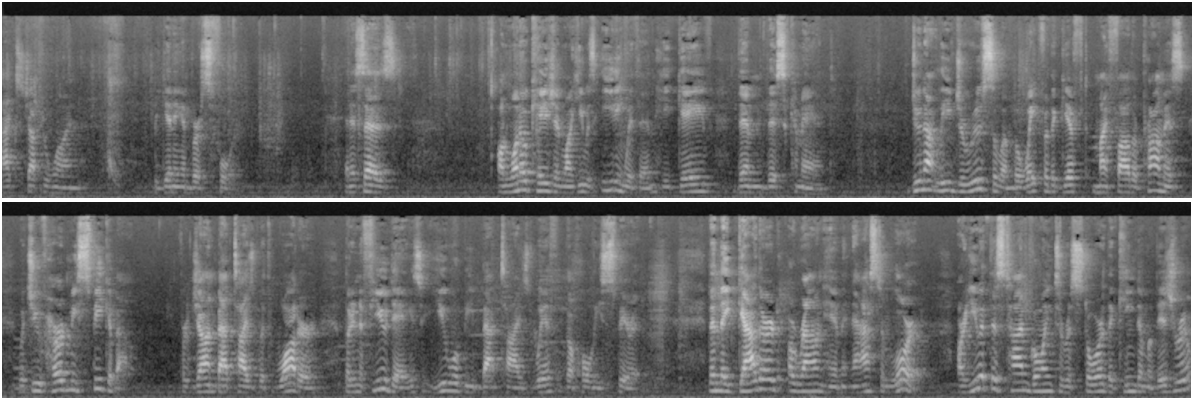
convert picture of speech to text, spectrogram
Acts chapter 1, beginning in verse 4. And it says, On one occasion, while he was eating with them, he gave them this command Do not leave Jerusalem, but wait for the gift my father promised, which you've heard me speak about. For John baptized with water, but in a few days you will be baptized with the Holy Spirit. Then they gathered around him and asked him, Lord, are you at this time going to restore the kingdom of Israel?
